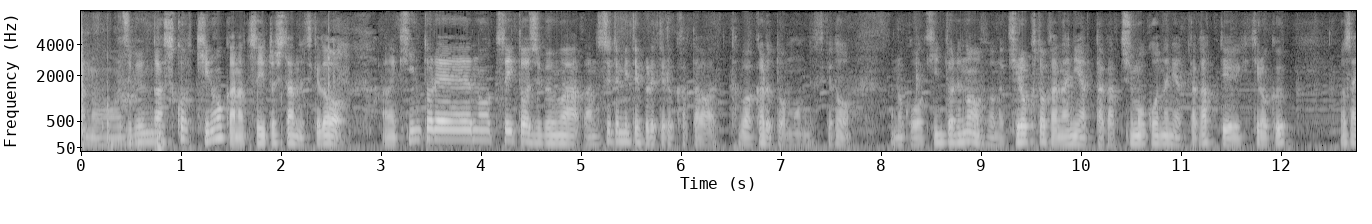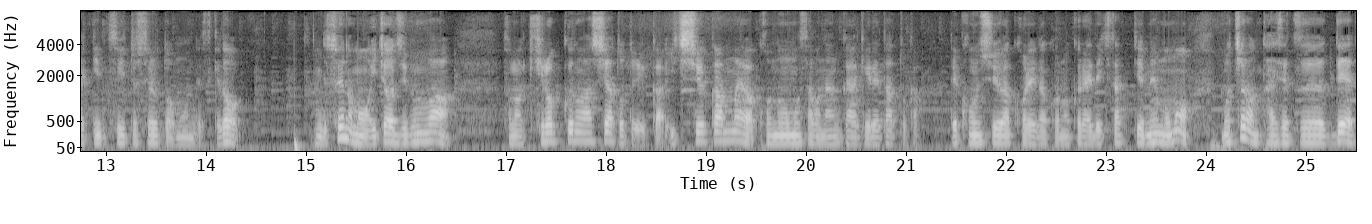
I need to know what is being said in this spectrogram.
あの自分が少し昨日かなツイートしたんですけどあの筋トレのツイートを自分はあのツイート見てくれてる方は多分わかると思うんですけどあのこう筋トレのその記録とか何やったか種目を何やったかっていう記録を最近ツイートしてると思うんですけどでそういうのも一応自分はその記録の足跡というか1週間前はこの重さを何回上げれたとかで今週はこれがこのくらいできたっていうメモももちろん大切で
